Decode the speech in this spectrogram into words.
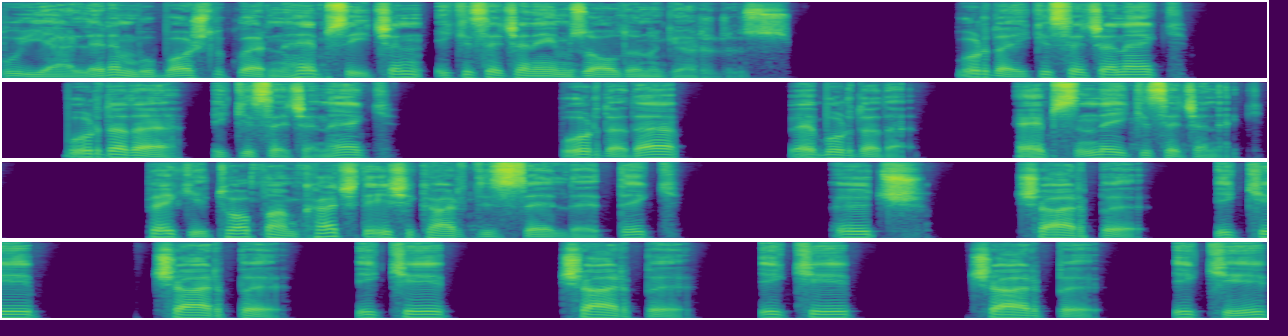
bu yerlerin, bu boşlukların hepsi için iki seçeneğimiz olduğunu görürüz. Burada iki seçenek, burada da iki seçenek, burada da ve burada da. Hepsinde iki seçenek. Peki toplam kaç değişik harf dizisi elde ettik? 3 çarpı 2 çarpı 2 çarpı 2 çarpı 2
